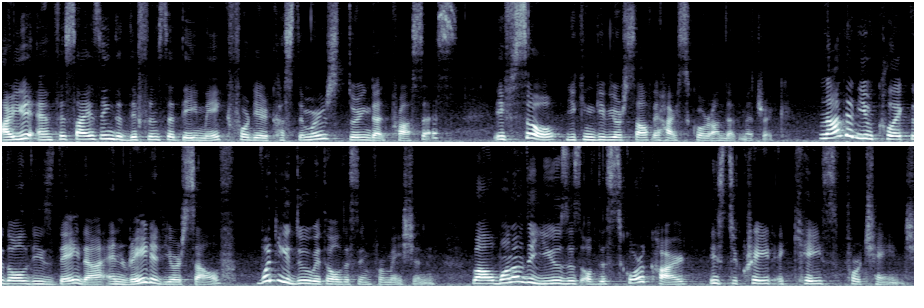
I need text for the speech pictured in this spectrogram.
are you emphasizing the difference that they make for their customers during that process? If so, you can give yourself a high score on that metric. Now that you've collected all these data and rated yourself, what do you do with all this information? Well, one of the uses of the scorecard is to create a case for change.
